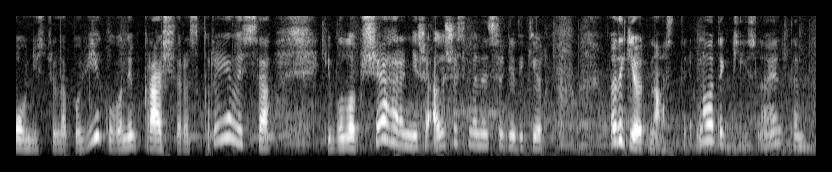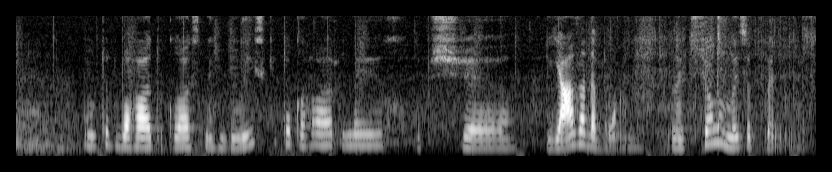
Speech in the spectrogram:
повністю на повіку, вони б краще розкрилися і було б ще гарніше. Але щось в мене сьогодні такі от, ну, такі от настрій. Ну, такі, знаєте. Ну, тут багато класних блискіток гарних. Вообще. Я задоволена. На цьому ми зупинимось.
